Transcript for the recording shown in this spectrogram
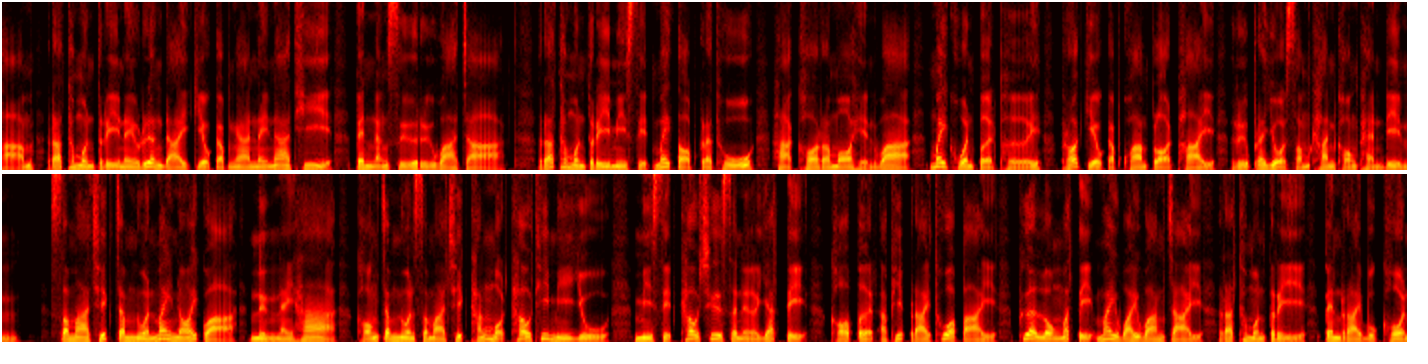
ถาม รัฐมนตรีในเรื่องใดเกี่ยวกับงานในหน้าที่ เป็นหนังสือหรือวาจา รัฐมนตรีมีสิทธิ์ไม่ตอบกระทู้หากคอรมอเห็นว่าไม่ควรเปิดเผย เพราะเกี่ยวกับความปลอดภัย หรือประโยชน์สำคัญของแผ่นดิน สมาชิกจำนวนไม่น้อยกว่า 1 ใน 5 ของจำนวนสมาชิกทั้งหมดเท่าที่มีอยู่ มีสิทธิ์เข้าชื่อเสนอยตติ ขอเปิดอภิปรายทั่วไป เพื่อลงมติไม่ไว้วางใจ รัฐมนตรี เป็นรายบุคคล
